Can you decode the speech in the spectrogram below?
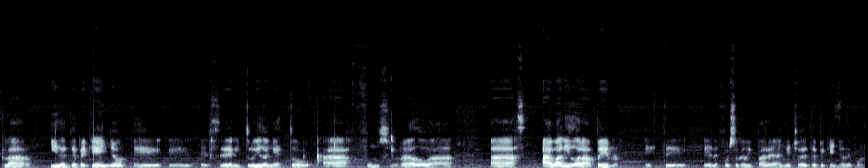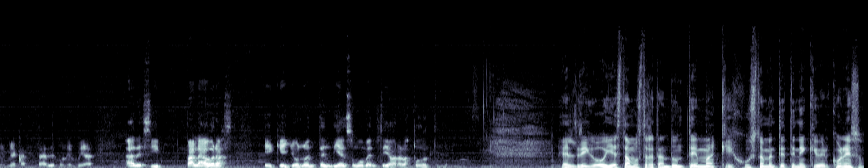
Claro, y desde pequeño eh, el, el ser instruido en esto ha funcionado, ha, ha, ha valido la pena este, el esfuerzo que mis padres han hecho desde pequeño de ponerme a cantar, de ponerme a, a decir palabras eh, que yo no entendía en su momento y ahora las puedo entender. Eldrigo, hoy estamos tratando un tema que justamente tiene que ver con eso.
